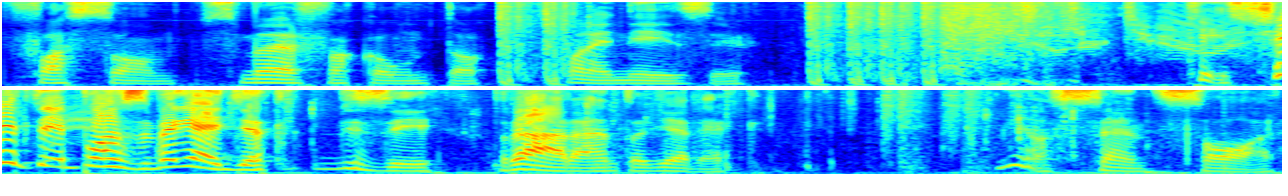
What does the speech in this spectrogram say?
Faszom. Smurf accountok. Van egy néző. Kész. Sété, bazd meg egyet, izé, ráránt a gyerek. Mi a szent szar?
